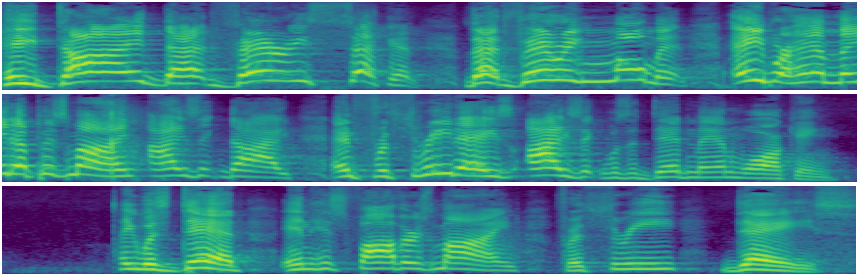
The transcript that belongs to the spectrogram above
He died that very second that very moment Abraham made up his mind, Isaac died. And for three days, Isaac was a dead man walking. He was dead in his father's mind for three days.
